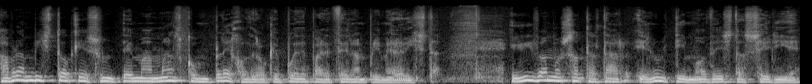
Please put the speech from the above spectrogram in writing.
Habrán visto que es un tema más complejo de lo que puede parecer a primera vista. Y hoy vamos a tratar el último de esta serie,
